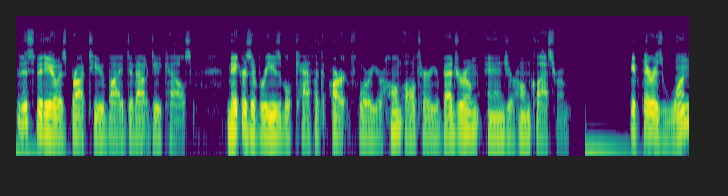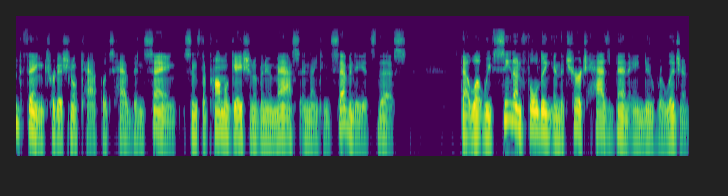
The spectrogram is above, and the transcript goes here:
This video is brought to you by Devout Decals, makers of reusable Catholic art for your home altar, your bedroom, and your home classroom. If there is one thing traditional Catholics have been saying since the promulgation of the new Mass in 1970, it's this that what we've seen unfolding in the Church has been a new religion,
